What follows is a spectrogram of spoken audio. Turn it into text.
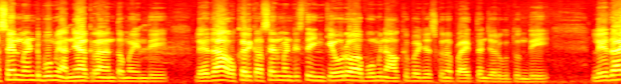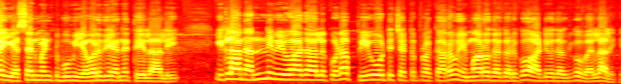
అసైన్మెంట్ భూమి అన్యాక్రాంతమైంది. లేదా ఒకరికి అసైన్మెంట్ ఇస్తే ఇంకెవరో ఆ భూమిని ఆక్యుపై చేసుకునే ప్రయత్నం జరుగుతుంది. లేదా ఈ అసైన్మెంట్ భూమి ఎవరిది అనే తేలాలి. ఇట్లాంటి అన్ని వివాదాలు కూడా పిఓటి చట్ట ప్రకారం ఎంఆర్ఓ దగ్గరకో ఆర్టీఓ దగ్గరకో వెళ్ళాలి.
